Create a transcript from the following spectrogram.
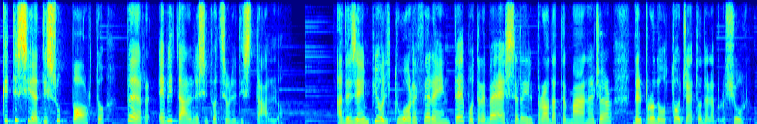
che ti sia di supporto per evitare le situazioni di stallo. Ad esempio, il tuo referente potrebbe essere il product manager del prodotto oggetto della brochure.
